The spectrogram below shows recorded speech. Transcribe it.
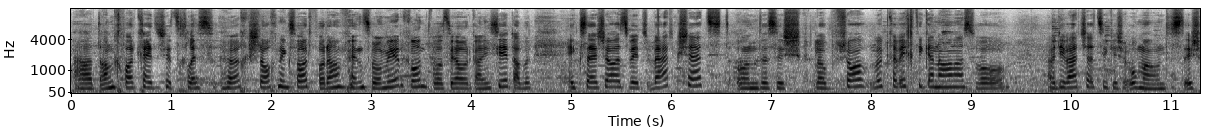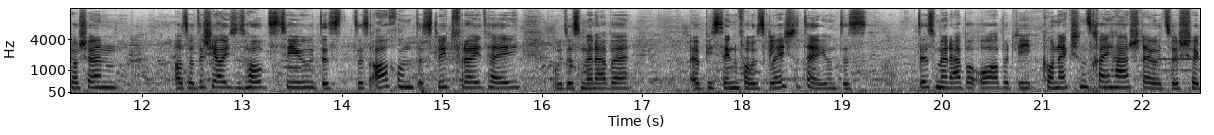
Ah, Dankbarkeit ist jetzt ein hochgestochenes Wort, vor allem wenn es von mir kommt, was ja organisiert. Aber ich sehe schon, es wird wertgeschätzt und es ist, glaube ich, schon wirklich ein wichtiger Anlass, wo aber die Wertschätzung ist um und es ist auch schön, also das ist ja unser Hauptziel, dass das ankommt, dass die Leute Freude haben und dass wir eben etwas Sinnvolles geleistet haben und dass, dass wir eben auch aber die Connections können herstellen zwischen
